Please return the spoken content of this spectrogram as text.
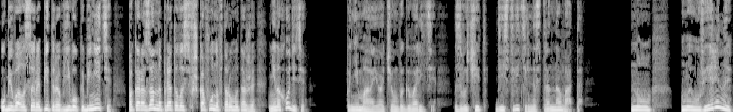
убивала сэра Питера в его кабинете, пока Розанна пряталась в шкафу на втором этаже. Не находите?» «Понимаю, о чем вы говорите. Звучит действительно странновато». «Но мы уверены,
